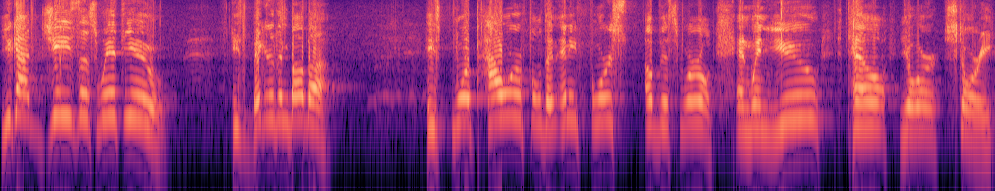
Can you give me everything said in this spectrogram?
You got Jesus with you. He's bigger than Bubba. He's more powerful than any force of this world. And when you tell your story,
